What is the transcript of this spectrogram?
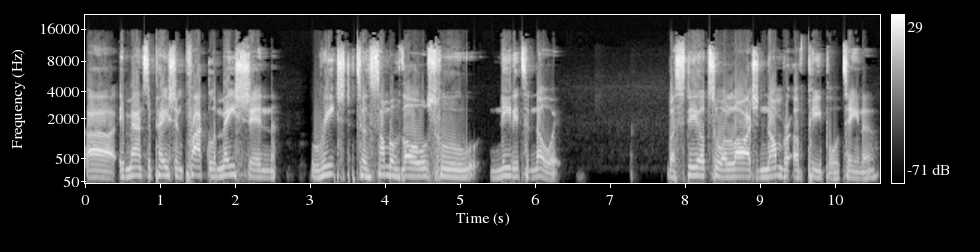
uh, Emancipation Proclamation reached to some of those who needed to know it, but still to a large number of people, Tina,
